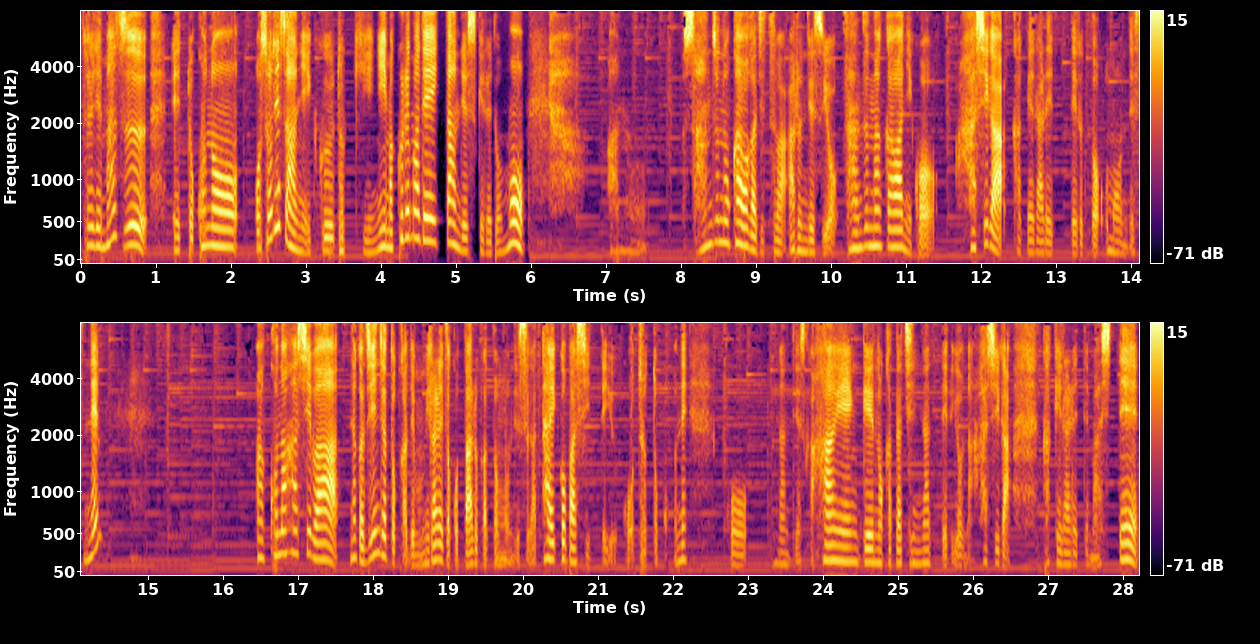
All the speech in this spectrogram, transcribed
それでまず、えっと、この恐山に行くときに、まあ、車で行ったんですけれども、あの、三途の川が実はあるんですよ。三途の川にこう、橋が架けられてると思うんですね。あこの橋は、なんか神社とかでも見られたことあるかと思うんですが、太鼓橋っていう、こう、ちょっとこうね、こう、なんていうんですか、半円形の形になっているような橋が架けられてまして、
